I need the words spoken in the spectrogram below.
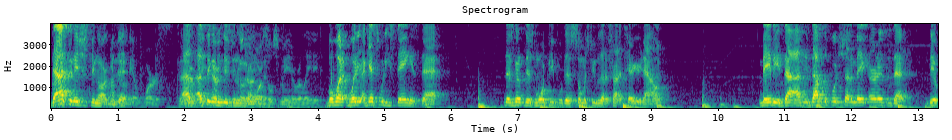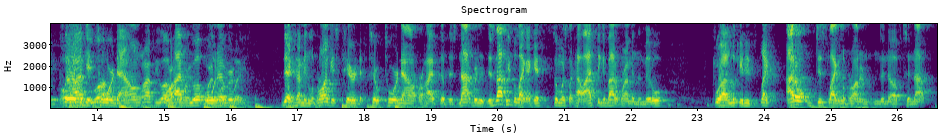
That's an interesting I argument. think it'll get worse. I- I think everything's everything's gonna becoming start more social media related. But what what he, I guess what he's saying is that there's gonna there's more people. There's so much people that are trying to tear you down. Maybe is that is that what the point you're trying to make, Ernest? Is that the players will hype get you up. tore down, Or hype you up. or hype you up, or Work both whatever? ways. Yeah, because I mean, LeBron gets tear, tear, tore down or hyped up. There's not really, there's not people like I guess so much like how I think about it, where I'm in the middle, where I look at his like I don't dislike LeBron enough to not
